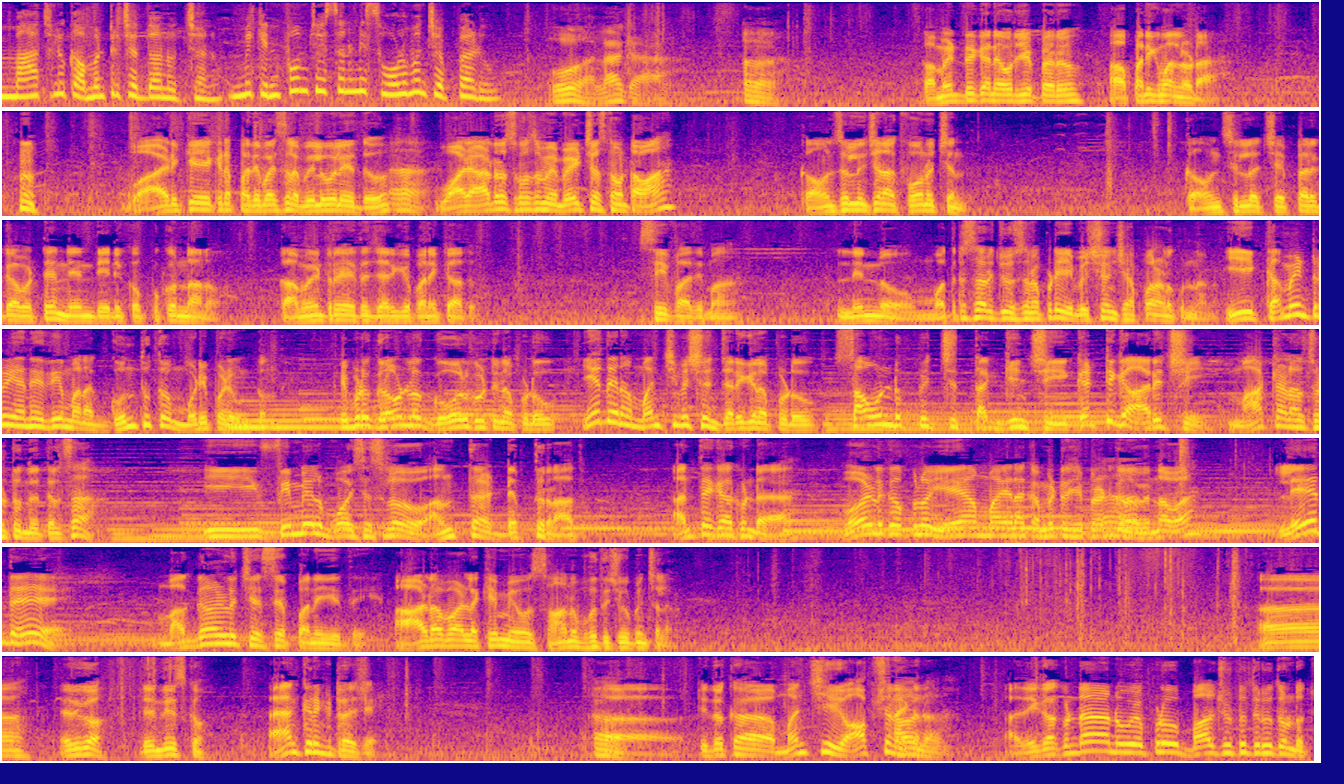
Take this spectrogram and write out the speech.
మ్యాచ్లో కమెంటరీ చేద్దామని వచ్చాను. మీకు ఇన్ఫార్మ్ చేశానని సోలమన్ చెప్పాడు. ఓ అలాగా? ఆ, కమెంటరీ కానీ ఎవరు చెప్పారు? ఆ పనికి హ్మ్. వాడికే ఇక్కడ పది పైసల విలువ లేదు. వాడి ఆర్డర్స్ కోసం మేము వెయిట్ చేస్తూ ఉంటావా కౌన్సిల్ నుంచి నాకు ఫోన్ వచ్చింది. కౌన్సిల్లో చెప్పారు కాబట్టి నేను దీనికి ఒప్పుకున్నాను. కమెంటరీ అయితే జరిగే పని కాదు. సి ఫాతిమా నిన్ను మొదటిసారి చూసినప్పుడు ఈ విషయం చెప్పాలనుకున్నాను. ఈ కమెంటరీ అనేది మన గొంతుతో ముడిపడి ఉంటుంది. ఇప్పుడు గ్రౌండ్లో గోల్ కొట్టినప్పుడు ఏదైనా మంచి విషయం జరిగినప్పుడు సౌండ్ పిచ్ తగ్గించి గట్టిగా అరిచి మాట్లాడాల్సి ఉంటుంది తెలుసా? ఈ ఫీమేల్ వాయిసెస్లో అంత డెప్త్ రాదు. అంతేకాకుండా వరల్డ్ కప్లో ఏ అమ్మాయినా కమెంటరీ చెప్పినట్టుగా విన్నావా? లేదే. మగాళ్ళు చేసే పని ఇది. ఆడవాళ్ళకే మేము సానుభూతి చూపించలేం. ఆ, ఇదిగో దీన్ని తీసుకో. యాంకరింగ్ ట్రై చేయి. ఇదొక మంచి ఆప్షన్ కదా అది కాకుండా నువ్వు ఎప్పుడు బాల్ చుట్టూ తిరుగుతుండొచ్చు.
